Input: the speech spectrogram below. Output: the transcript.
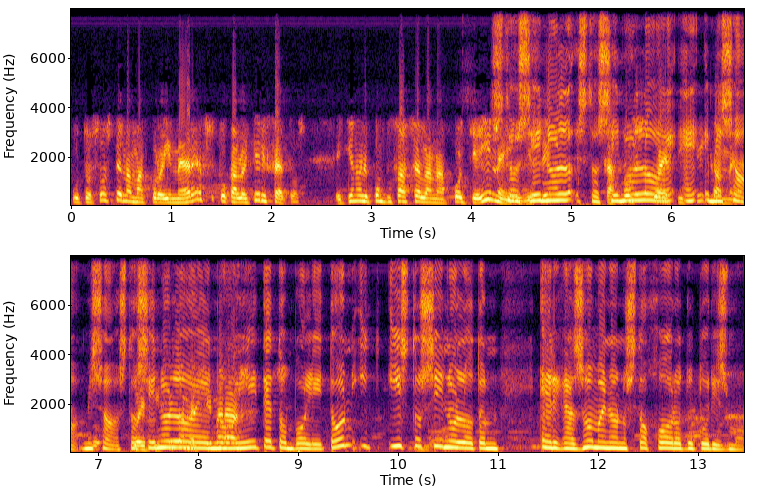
ούτως ώστε να μακροημερεύσει το καλοκαίρι φέτος. Εκείνο λοιπόν που θα ήθελα να πω και είναι στο είδηση, σύνολο, στο σύνολο, ε, ε, μισό, μισό, στο σύνολο εννοείται των πολιτών ή, ή στο σύνολο των εργαζόμενων στο χώρο του τουρισμού;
